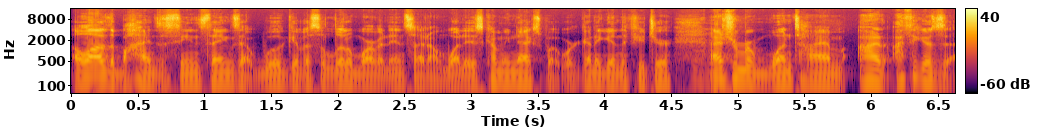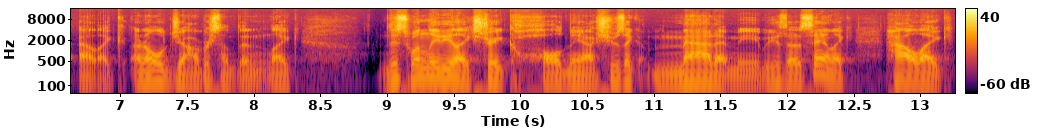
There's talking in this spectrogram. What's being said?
a lot of the behind the scenes things that will give us a little more of an insight on what is coming next, what we're gonna get in the future. I just remember one time I I think it was at like an old job or something. Like this one lady like straight called me out. She was like mad at me because I was saying like how like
